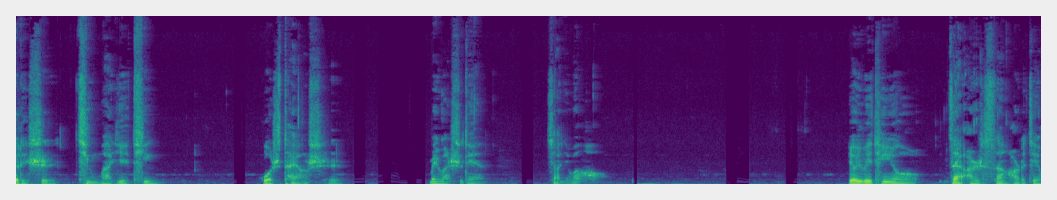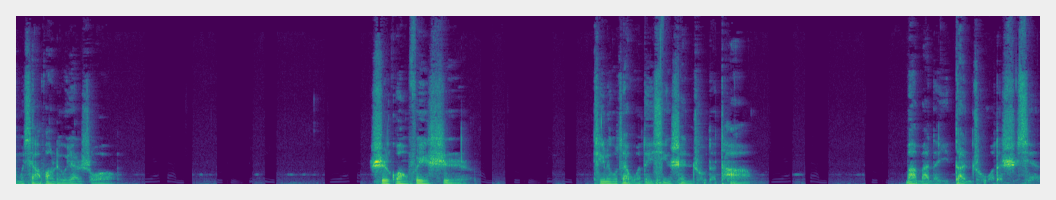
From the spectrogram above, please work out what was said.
这里是今晚夜听，我是太阳石，每晚十点向你问好。有一位听友在二十三号的节目下方留言说：“时光飞逝，停留在我内心深处的他，慢慢的已淡出我的视线。”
